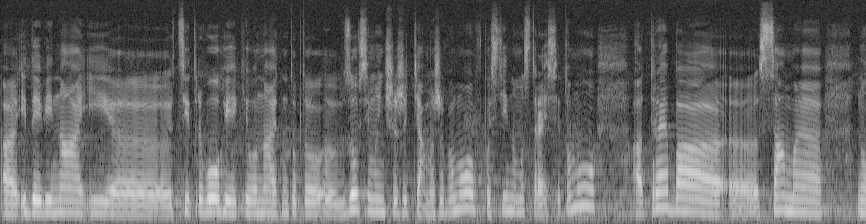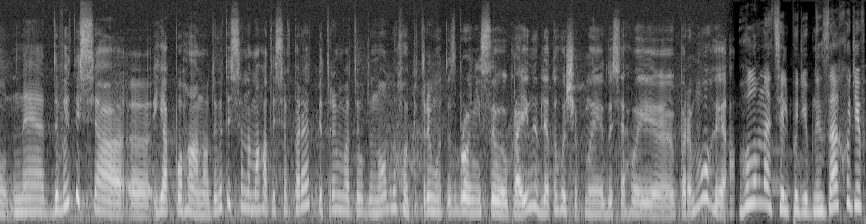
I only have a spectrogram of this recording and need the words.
а, іде війна, і е, ці тривоги, які лунають. Ну тобто е, зовсім інше життя. Ми живемо в постійному стресі. Тому а, треба е, саме ну не дивитися е, як погано, а дивитися, намагатися вперед, підтримувати один одного, підтримувати збройні сили України для того, щоб ми досягли перемоги. Головна ціль подібних заходів,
